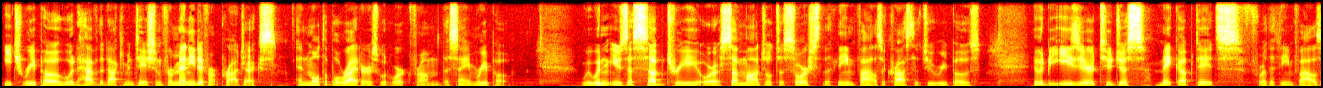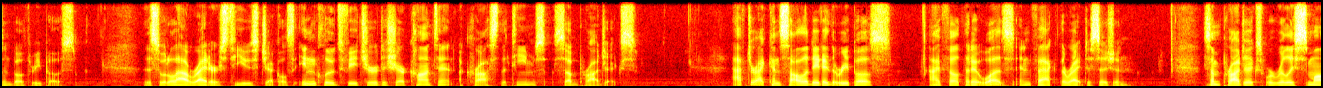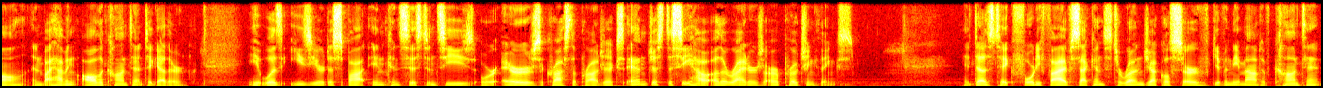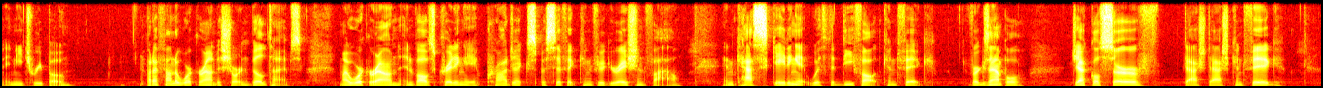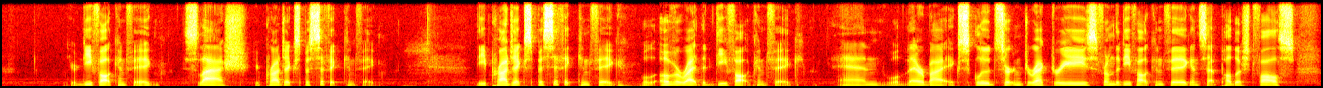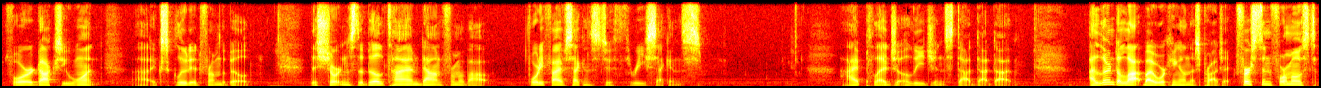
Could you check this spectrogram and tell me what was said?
Each repo would have the documentation for many different projects, and multiple writers would work from the same repo. We wouldn't use a subtree or a submodule to source the theme files across the two repos. It would be easier to just make updates for the theme files in both repos. This would allow writers to use Jekyll's includes feature to share content across the team's subprojects. After I consolidated the repos, I felt that it was, in fact, the right decision. Some projects were really small, and by having all the content together, it was easier to spot inconsistencies or errors across the projects and just to see how other writers are approaching things. It does take 45 seconds to run Jekyll serve given the amount of content in each repo, but I found a workaround to shorten build times. My workaround involves creating a project specific configuration file and cascading it with the default config. For example, Jekyll serve dash dash config your default config slash your project specific config. The project specific config will overwrite the default config and will thereby exclude certain directories from the default config and set published false for docs you want uh, excluded from the build. This shortens the build time down from about 45 seconds to 3 seconds. I pledge allegiance dot dot dot. I learned a lot by working on this project. First and foremost,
